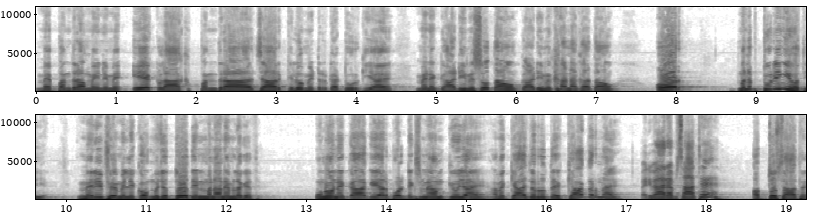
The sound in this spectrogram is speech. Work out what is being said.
मैं पंद्रह महीने में एक लाख पंद्रह हज़ार किलोमीटर का टूर किया है। मैंने गाड़ी में सोता हूँ गाड़ी में खाना खाता हूँ। और मतलब टूरिंग ही होती है। मेरी फैमिली को मुझे दो दिन मनाने में लगे थे। उन्होंने कहा कि यार पॉलिटिक्स में हम क्यों जाएँ? हमें क्या ज़रूरत है? क्या करना है? परिवार अब साथ है? अब तो साथ है।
